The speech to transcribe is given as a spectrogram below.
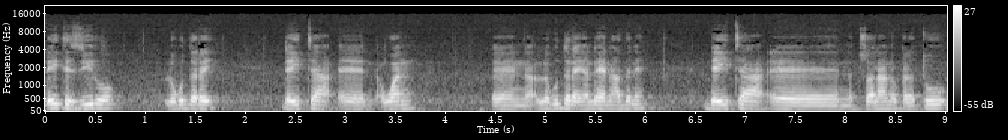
data zero lagu daray data one lagu daray ayaan dhehna haddane data tusaale ahaan oo kale two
